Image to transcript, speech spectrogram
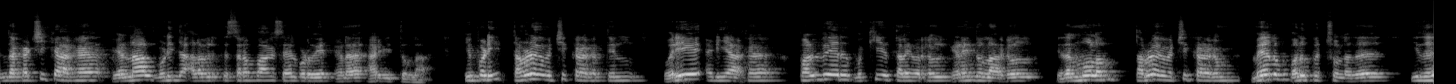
இந்த கட்சிக்காக என்னால் முடிந்த அளவிற்கு சிறப்பாக செயல்படுவேன் என அறிவித்துள்ளார். இப்படி தமிழக வெற்றி கழகத்தில் ஒரே அடியாக பல்வேறு முக்கிய தலைவர்கள் இணைந்துள்ளார்கள். இதன் மூலம் தமிழக வெற்றி கழகம் மேலும் வலுப்பெற்றுள்ளது. இது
